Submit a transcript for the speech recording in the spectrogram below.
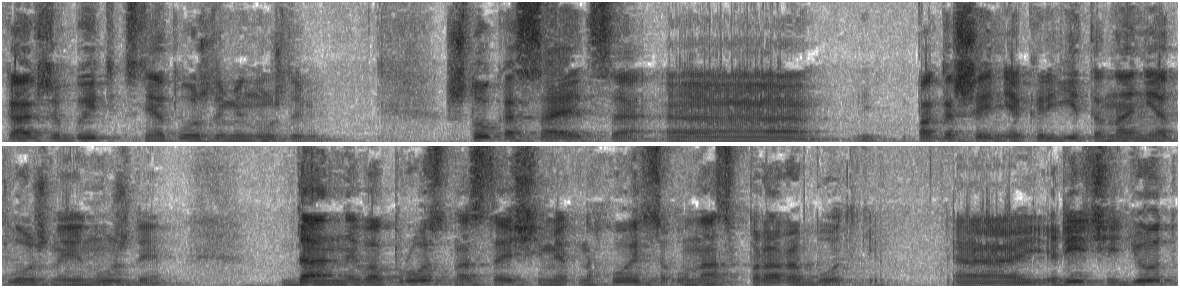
как же быть с неотложными нуждами. Что касается э, погашения кредита на неотложные нужды, данный вопрос в настоящий момент находится у нас в проработке. Речь идет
